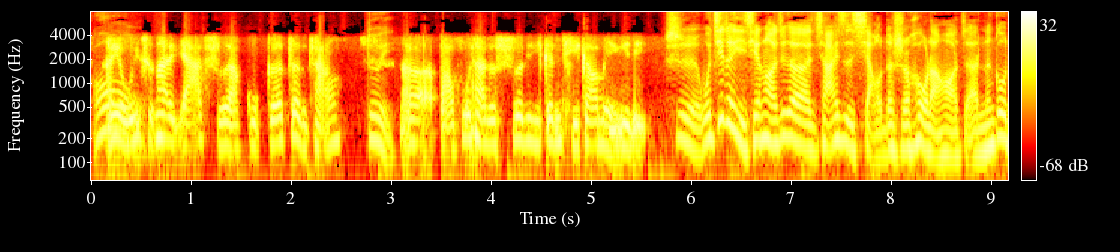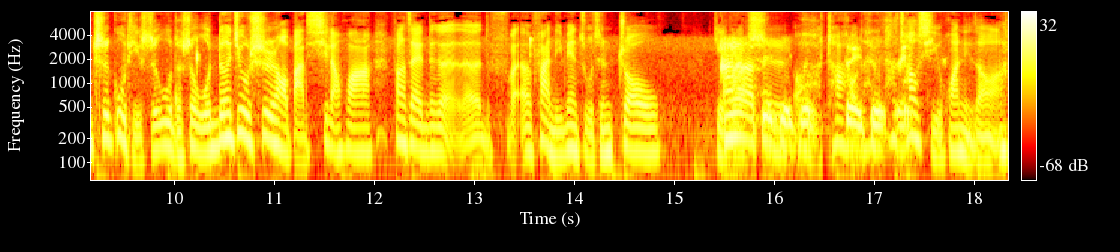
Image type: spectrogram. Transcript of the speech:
哦还有维持它的牙齿啊、骨骼正常，对，呃，保护他的视力跟提高免疫力。是我记得以前哦，这个小孩子小的时候了哈，呃，能够吃固体食物的时候，我呢就是哦，把西兰花放在那个呃饭呃饭里面煮成粥给他啊吃，对对对哦，超好，他超喜欢，你知道吗？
